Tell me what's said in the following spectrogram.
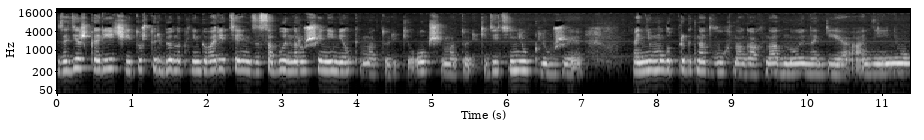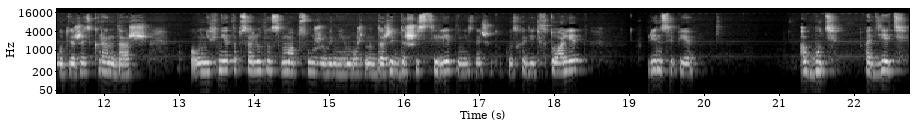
задержка речи и то, что ребенок не говорит, тянет за собой нарушение мелкой моторики, общей моторики. Дети неуклюжие, они могут прыгать на двух ногах, на одной ноге, они не могут держать карандаш, у них нет абсолютно самообслуживания. Можно дожить до 6 лет и не знать, что такое сходить в туалет. В принципе, обуть, одеть.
